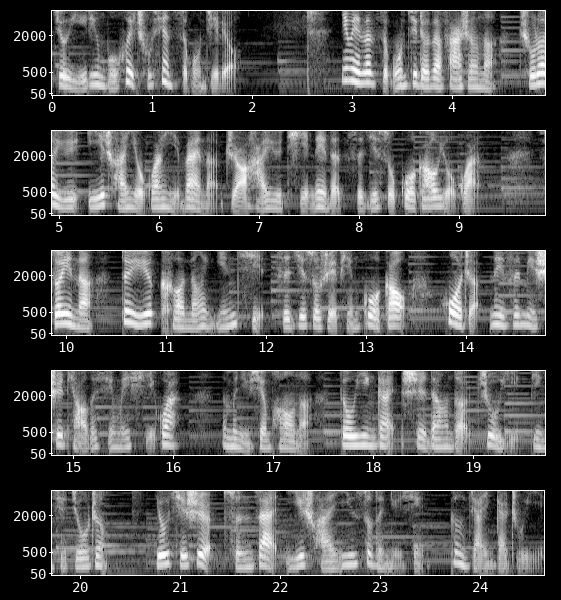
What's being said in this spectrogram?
就一定不会出现子宫肌瘤。因为呢，子宫肌瘤的发生呢，除了与遗传有关以外呢，主要还与体内的雌激素过高有关。所以呢，对于可能引起雌激素水平过高或者内分泌失调的行为习惯，那么女性朋友呢，都应该适当的注意并且纠正，尤其是存在遗传因素的女性更加应该注意，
